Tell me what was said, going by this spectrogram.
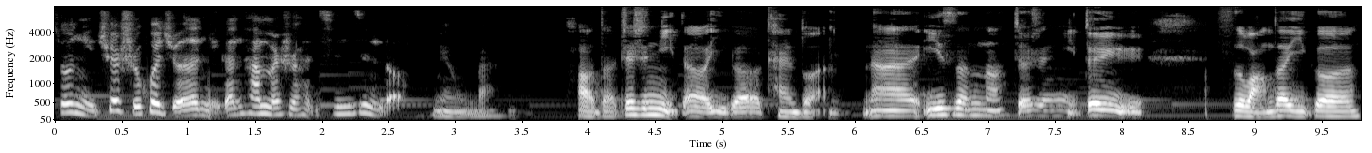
就是你确实会觉得你跟他们是很亲近的。明白。好的，这是你的一个开端。那伊森呢？就是你对于死亡的一个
